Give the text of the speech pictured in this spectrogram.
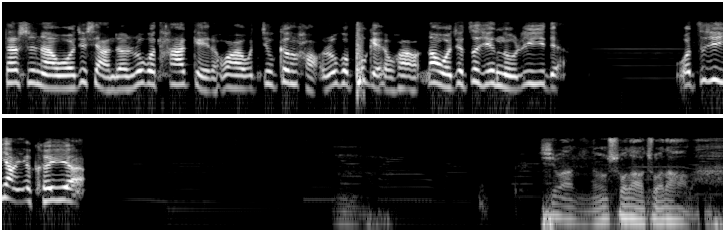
但是呢，我就想着，如果他给的话，我就更好；如果不给的话，那我就自己努力一点，我自己养也可以啊。嗯，希望你能说到做到吧。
